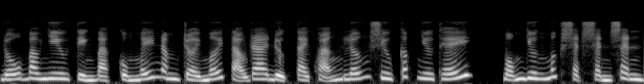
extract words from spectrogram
đổ bao nhiêu tiền bạc cùng mấy năm trời mới tạo ra được tài khoản lớn siêu cấp như thế, bỗng dưng mất sạch sành xanh,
